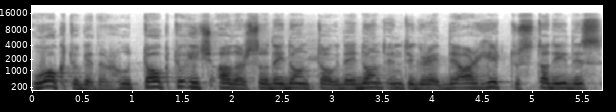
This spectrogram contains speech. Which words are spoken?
walk together, who talk to each other so they don't talk, they don't integrate. They are here to study this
